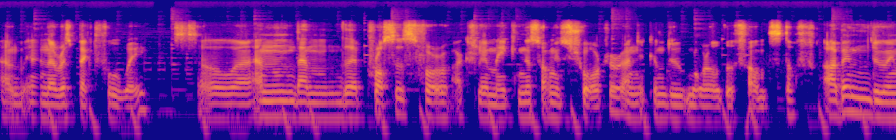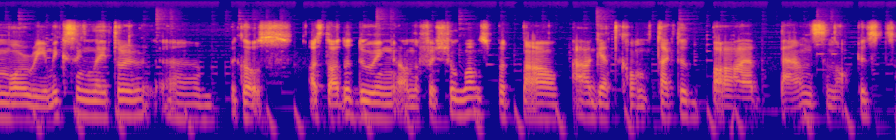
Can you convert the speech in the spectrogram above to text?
and in a respectful way. So, uh, and then the process for actually making a song is shorter and you can do more of the fun stuff. I've been doing more remixing later um, because I started doing unofficial ones, but now I get contacted by bands and artists.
